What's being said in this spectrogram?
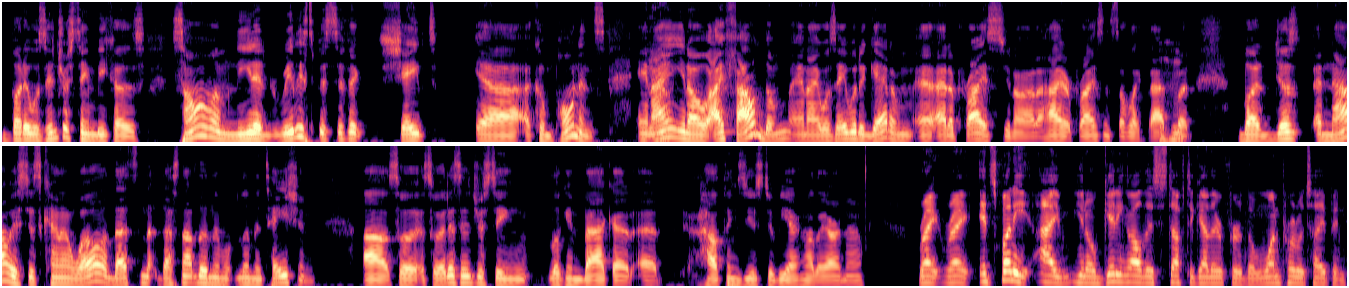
But it was interesting because some of them needed really specific shaped uh, components and Yeah. I, you know, I found them and I was able to get them at a price, you know, at a higher price and stuff like that. Mhm. But, but just and now it's just kind of well, that's not, that's not the lim- limitation. Uh, so so it is interesting looking back at at how things used to be and how they are now. Right, right. It's funny. I, you know, getting all this stuff together for the one prototype and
